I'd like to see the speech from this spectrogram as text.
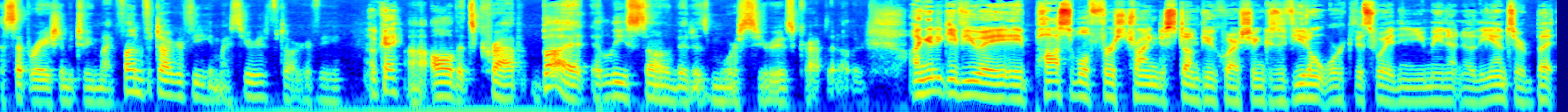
a separation between my fun photography and my serious photography. Okay. Uh, all of it's crap, but at least some of it is more serious crap than others. I'm going to give you a, a possible first trying to stump you question because if you don't work this way, then you may not know the answer. But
